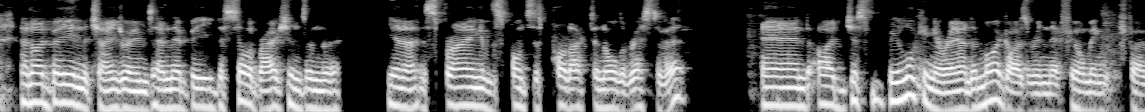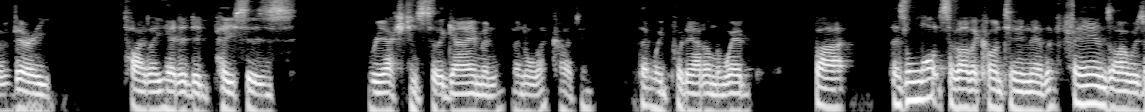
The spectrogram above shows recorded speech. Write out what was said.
and I'd be in the change rooms, and there'd be the celebrations and the, you know, the spraying of the sponsor's product and all the rest of it. And I'd just be looking around, and my guys are in there filming for very tightly edited pieces, reactions to the game, and, and all that kind of thing that we'd put out on the web. But there's lots of other content in there that fans I was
